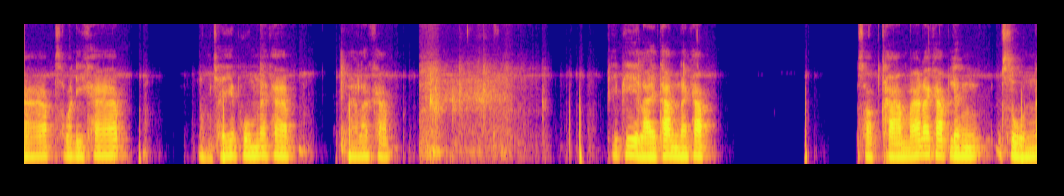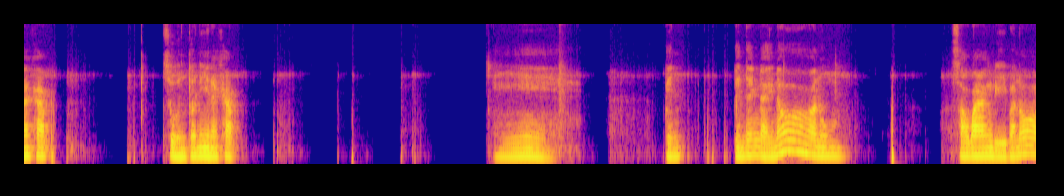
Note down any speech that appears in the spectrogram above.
ครับ สวัสดีครับหนุ่มชัยภูมินะครับ มาแล้วครับ พี่ๆหลายท่านนะครับ สอบถามมานะครับ เรื่องศูนย์นะครับศูนย์ตัวนี้นะครับนี่เป็นเป็นยังไงนาะหนุ่มสว่างดีปะนาะ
